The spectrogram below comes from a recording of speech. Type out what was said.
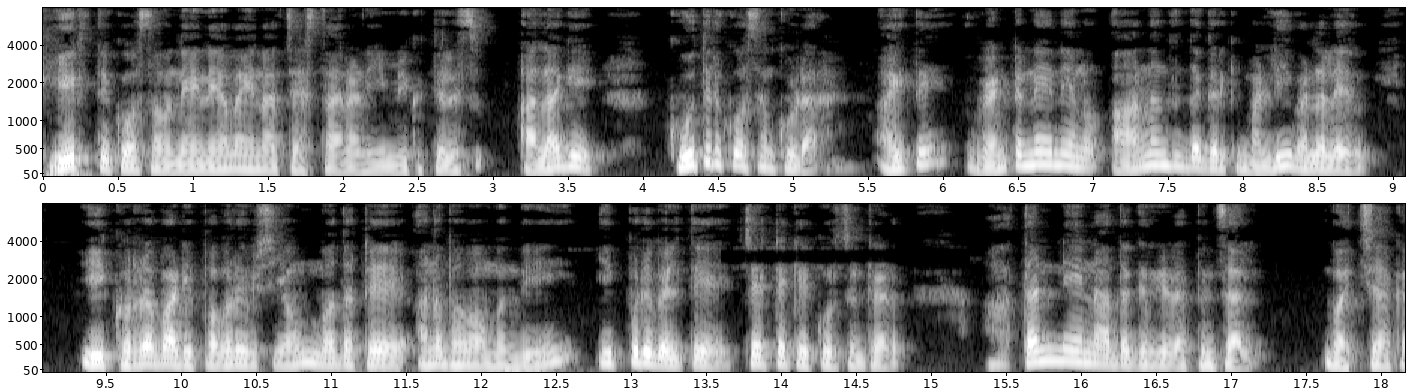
కీర్తి కోసం నేనేమైనా చేస్తానని మీకు తెలుసు. అలాగే కూతురి కోసం కూడా. అయితే వెంటనే నేను ఆనంద్ దగ్గరికి మళ్ళీ వెళ్ళలేదు. ఈ కుర్రబాడి పొగరు విషయం మొదటే అనుభవం ఉంది ఇప్పుడు వెళ్తే చెట్టెక్కి కూర్చుంటాడు. అతన్నే నా దగ్గరికి రప్పించాలి. వచ్చాక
